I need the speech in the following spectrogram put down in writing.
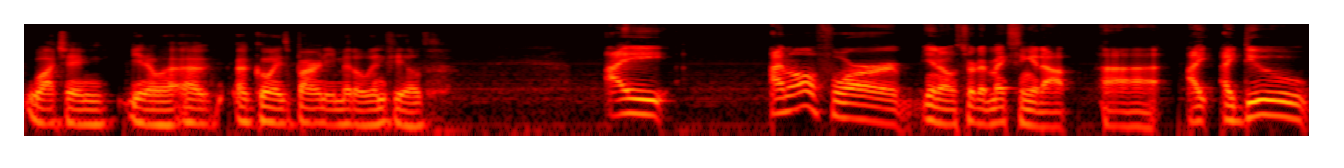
watching, you know, a, a Goins Barney middle infield. I I'm all for you know sort of mixing it up. Uh, I I do.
